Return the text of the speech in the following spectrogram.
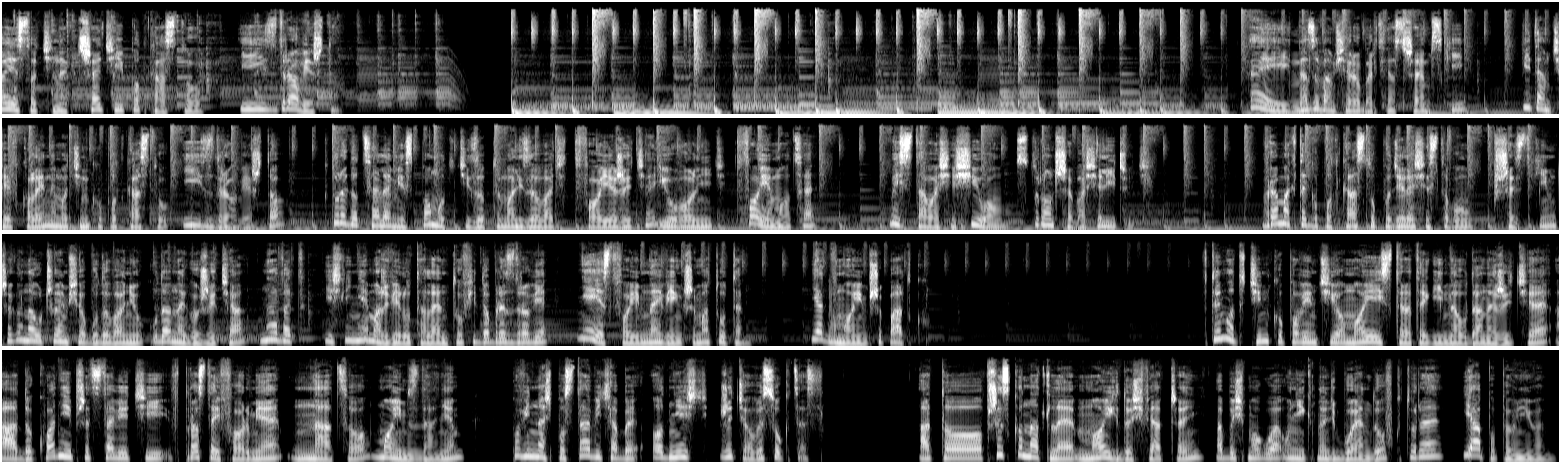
To jest odcinek trzeci podcastu i zdrowiesz to. Hej, nazywam się Robert Jastrzębski. Witam Cię w kolejnym odcinku podcastu i zdrowiesz to, którego celem jest pomóc Ci zoptymalizować Twoje życie i uwolnić Twoje moce, byś stała się siłą, z którą trzeba się liczyć. W ramach tego podcastu podzielę się z Tobą wszystkim, czego nauczyłem się o budowaniu udanego życia, nawet jeśli nie masz wielu talentów i dobre zdrowie nie jest Twoim największym atutem, jak w moim przypadku. W tym odcinku powiem Ci o mojej strategii na udane życie, a dokładniej przedstawię Ci w prostej formie, na co, moim zdaniem, powinnaś postawić, aby odnieść życiowy sukces. A to wszystko na tle moich doświadczeń, abyś mogła uniknąć błędów, które ja popełniłem.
